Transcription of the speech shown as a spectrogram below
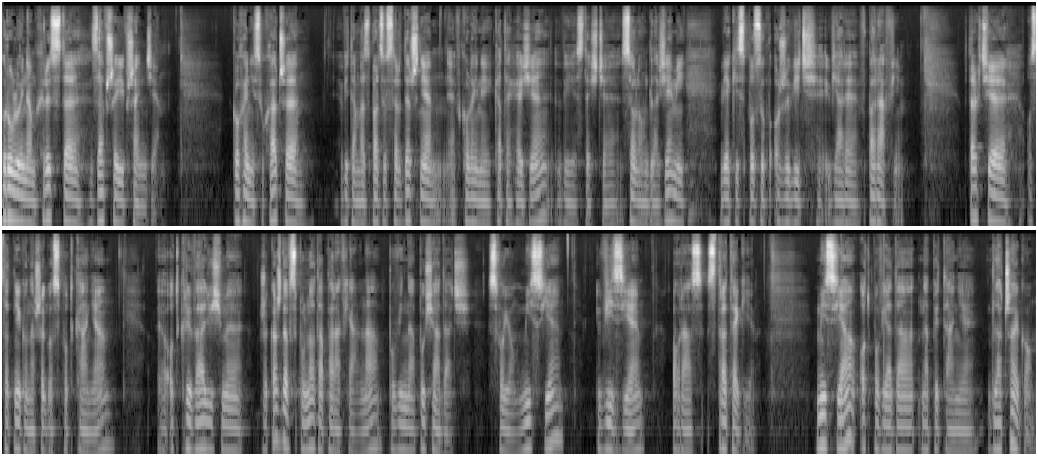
Króluj nam Chryste, zawsze i wszędzie. Kochani słuchacze, witam Was bardzo serdecznie w kolejnej katechezie. Wy jesteście solą dla ziemi, w jaki sposób ożywić wiarę w parafii. W trakcie ostatniego naszego spotkania e, odkrywaliśmy, że każda wspólnota parafialna powinna posiadać swoją misję, wizję oraz strategię. Misja odpowiada na pytanie dlaczego,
